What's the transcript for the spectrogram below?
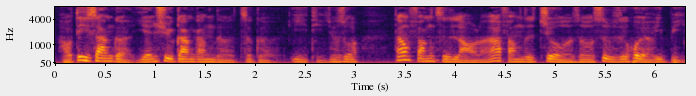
好，第三个延续刚刚的这个议题，就是说，当房子老了、那房子旧的时候，是不是会有一笔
